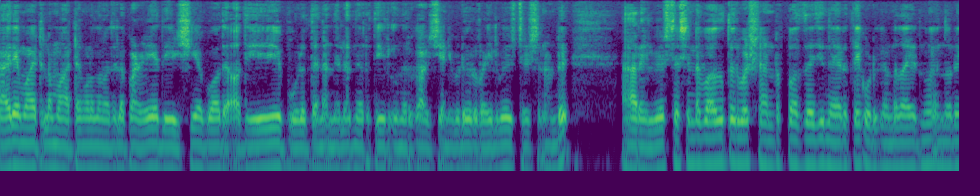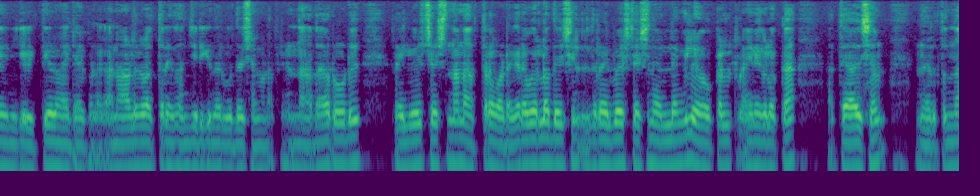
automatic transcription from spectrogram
കാര്യമായിട്ടുള്ള മാറ്റങ്ങളൊന്നും അതിലെ പഴയ ദേശീയപാത അതേപോലെ തന്നെ നിലനിർത്തിയിരിക്കുന്ന ഒരു കാഴ്ചയാണ്. ഇവിടെ ഒരു റെയിൽവേ സ്റ്റേഷൻ ഉണ്ട് ആ റെയിൽവേ സ്റ്റേഷന്റെ ഭാഗത്ത് ഒരു പക്ഷേ അണ്ടർ പാസേജ് നേരത്തെ കൊടുക്കേണ്ടതായിരുന്നു എന്നുള്ള എനിക്ക് വ്യക്തിപരമായിട്ട് അഭിപ്രായം. കാരണം ആളുകൾ അത്രയും സഞ്ചരിക്കുന്ന ഒരു പ്രദേശമാണ്. പിന്നെ നാദാർ റോഡ് റെയിൽവേ സ്റ്റേഷൻ എന്നാണ് അത്ര വടകര പോലുള്ള ദേശീയ റെയിൽവേ സ്റ്റേഷൻ അല്ലെങ്കിൽ ലോക്കൽ ട്രെയിനുകളൊക്കെ അത്യാവശ്യം നിർത്തുന്ന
